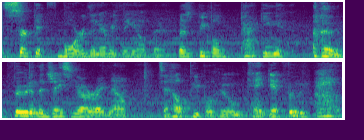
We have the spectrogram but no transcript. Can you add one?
circuit boards and everything out there. There's people packing food in the JCR right now to help people who can't get food.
